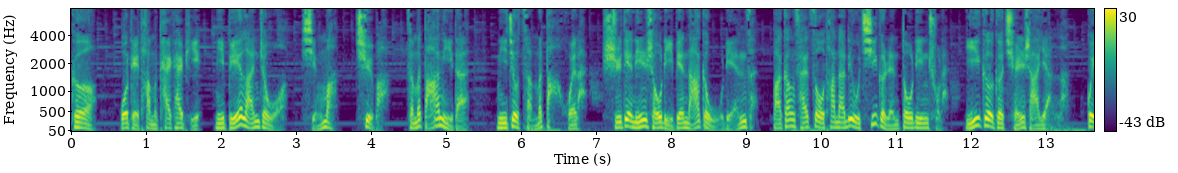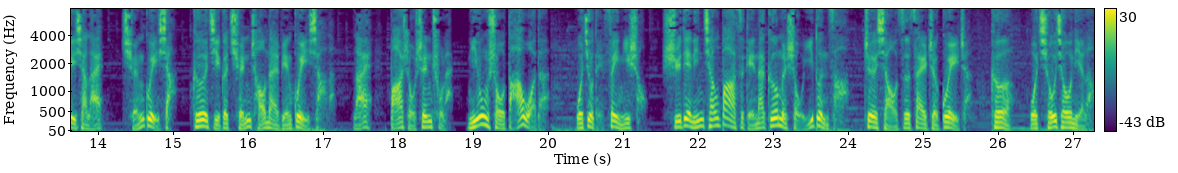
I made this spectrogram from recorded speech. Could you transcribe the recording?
哥，我给他们开开皮，你别拦着我，行吗？去吧，怎么打你的，你就怎么打回来。”史殿林手里边拿个五连子，把刚才揍他那六七个人都拎出来。一个个全傻眼了，跪下来，全跪下。哥几个全朝那边跪下了。来，把手伸出来，你用手打我的，我就得废你手。史殿林枪把子给那哥们手一顿砸，这小子在这跪着，哥，我求求你了，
